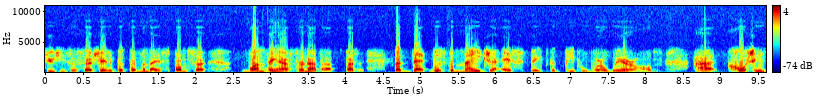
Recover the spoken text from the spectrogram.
duties associated with them, and they sponsor one thing after another. But, but that was the major aspect that people were aware of. Uh, courting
